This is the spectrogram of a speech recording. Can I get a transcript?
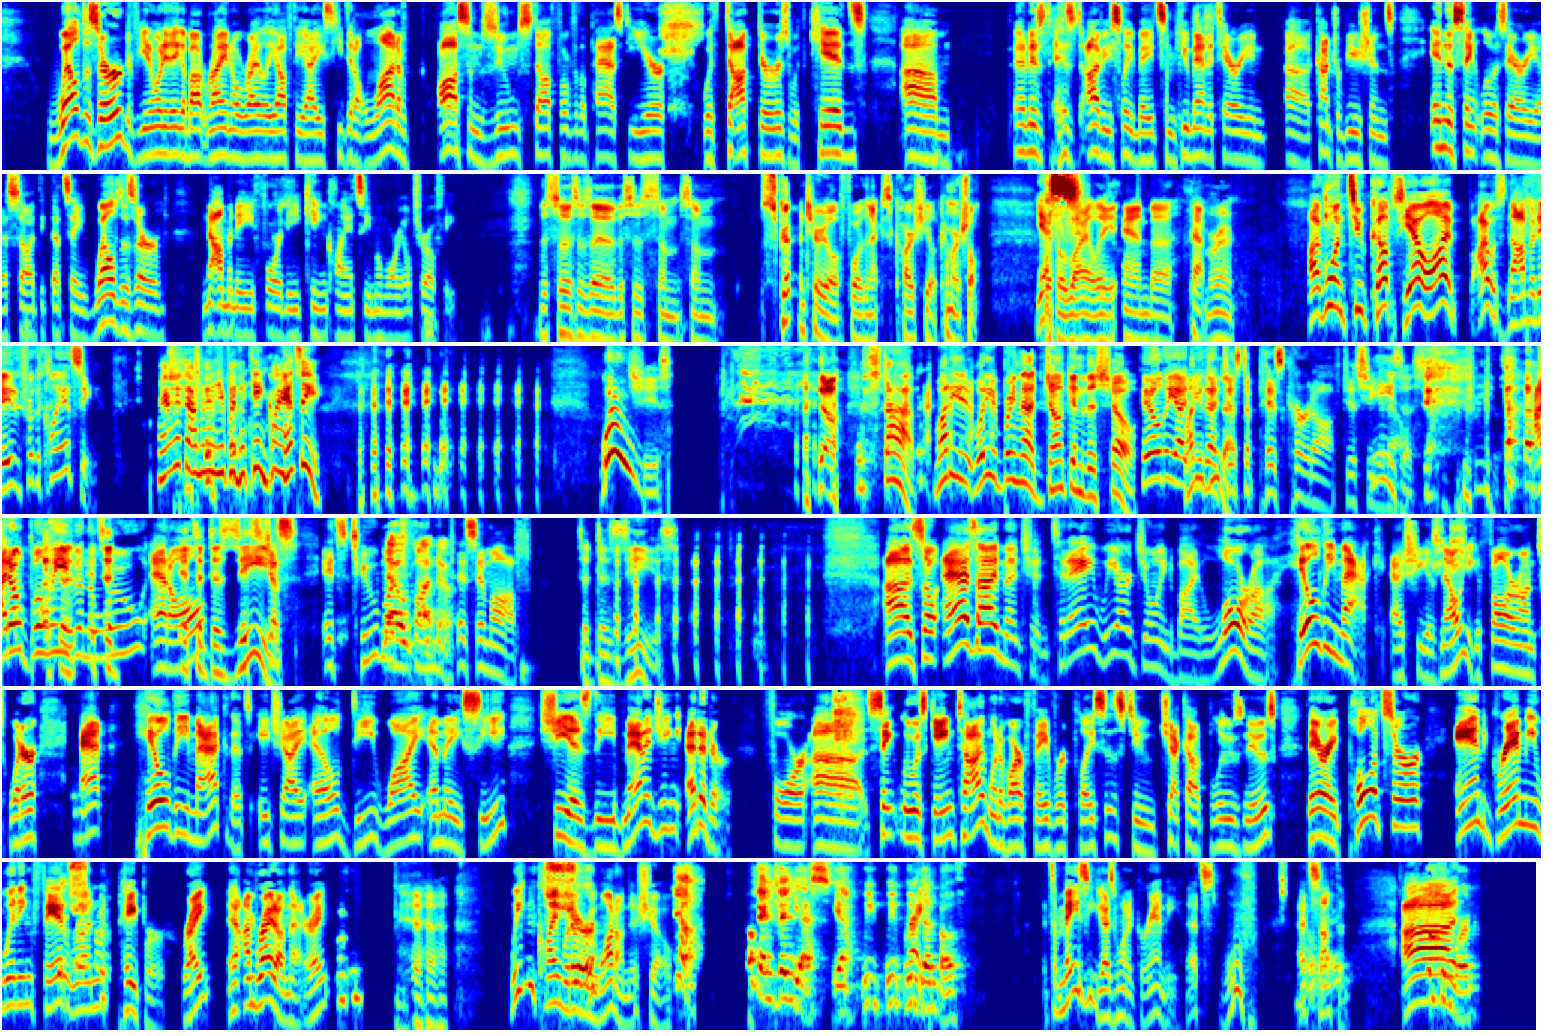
Well deserved. If you know anything about Ryan O'Reilly off the ice, he did a lot of awesome Zoom stuff over the past year with doctors, with kids. Um, and has, has obviously made some humanitarian uh, contributions in the St. Louis area. So I think that's a well deserved nominee for the King Clancy Memorial Trophy. This this is a this is some some script material for the next Car Shield commercial. Yes, with O'Reilly and uh, Pat Maroon. I've won two cups. Yeah, well, I I was nominated for the Clancy. I was nominated for the King Clancy. Woo! Jeez. Stop. Why do you why do you bring that junk into this show? Hildy, I Why do, that do that? just to piss Kurt off. Just so Jesus. I don't believe a- in the it's a- woo at all. it's a disease. It's just it's too much No, fun no, no. to piss him off. It's a disease. Uh, so as I mentioned, today we are joined by Laura Hildy Mac, as she is known. You can follow her on Twitter at Hildy Mac. That's H I L D Y M A C. She is the managing editor for uh, St. Louis Game Time, one of our favorite places to check out blues news. They are a Pulitzer and Grammy winning fan run paper, right? I'm right on that, right? We can claim whatever Sure. we want on this show. Yeah. Okay, then yes. Yeah, we, we, we've Right. done both. It's amazing you guys won a Grammy. That's woof. That's No something. Uh, word.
